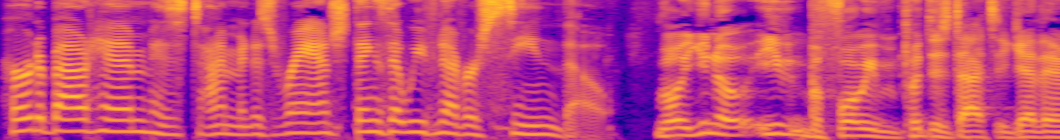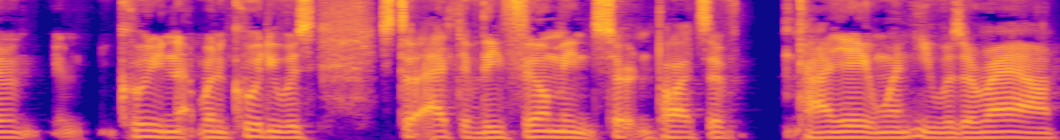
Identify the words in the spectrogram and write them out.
heard about him, his time at his ranch, things that we've never seen, though. Well, you know, even before we even put this dot together, Coodie, when Coodie was still actively filming certain parts of Kanye when he was around,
